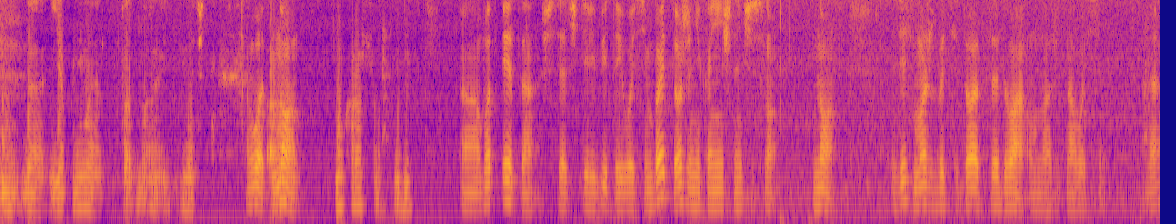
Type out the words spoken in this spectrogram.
Ну, да, я понимаю. А, Значит, Вот, А, но ну хорошо. Мгм. а, вот это 64 бита и 8 байт тоже не конечное число. Но здесь может быть ситуация 2 умножить на 8, да?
